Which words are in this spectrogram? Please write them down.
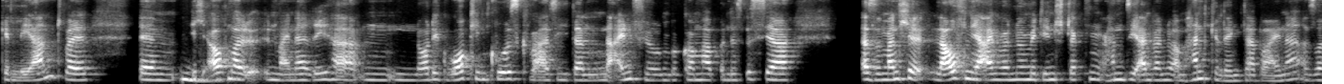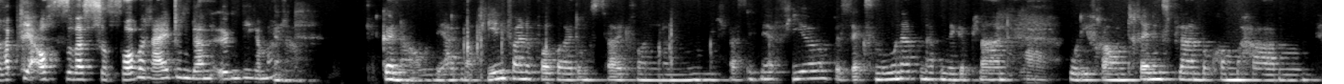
gelernt, weil ähm, mhm. ich auch mal in meiner Reha einen Nordic Walking Kurs quasi dann eine Einführung bekommen habe. Und das ist ja, also manche laufen ja einfach nur mit den Stöcken, haben sie einfach nur am Handgelenk dabei. Ne? Also habt ihr auch sowas zur Vorbereitung dann irgendwie gemacht? Genau. Genau, wir hatten auf jeden Fall eine Vorbereitungszeit von, ich weiß nicht mehr, vier bis sechs Monaten hatten wir geplant, wow. wo die Frauen einen Trainingsplan bekommen haben,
